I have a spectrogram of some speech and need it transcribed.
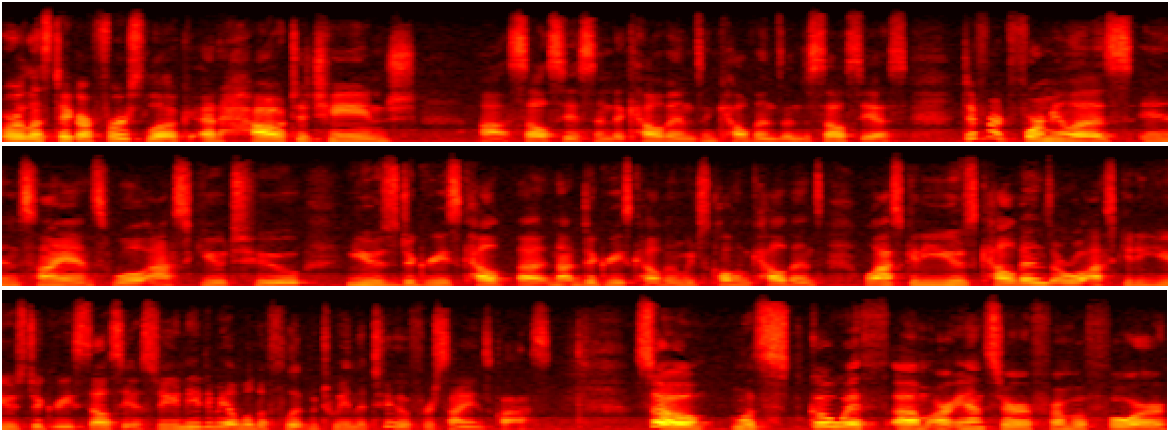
or let's take our first look at how to change uh, Celsius into kelvins and kelvins into Celsius. Different formulas in science will ask you to use degrees Kel uh, not degrees Kelvin, we just call them kelvins. We'll ask you to use kelvins or we'll ask you to use degrees Celsius. So you need to be able to flip between the two for science class. So let's go with um, our answer from before.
